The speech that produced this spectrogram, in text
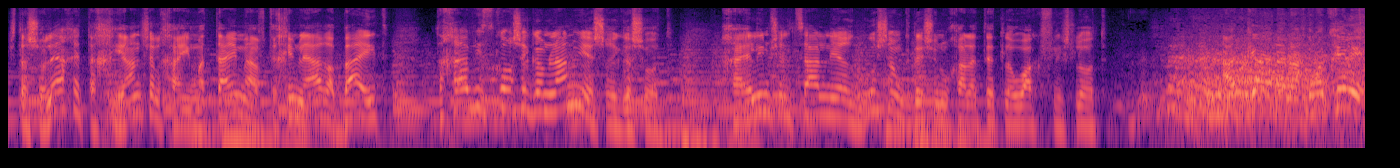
כשאתה שולח את אחיין שלך עם 200 מאבטחים להר הבית, אתה חייב לזכור שגם לנו יש רגשות. חיילים של צה"ל נהרגו שם כדי שנוכל לתת לוואקף לשלוט. עד כאן, אנחנו מתחילים.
